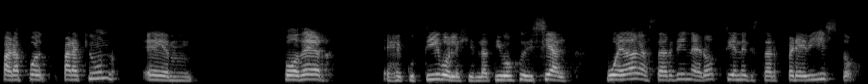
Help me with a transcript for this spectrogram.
para, para que un em, poder ejecutivo, legislativo, judicial pueda gastar dinero, tiene que estar previsto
